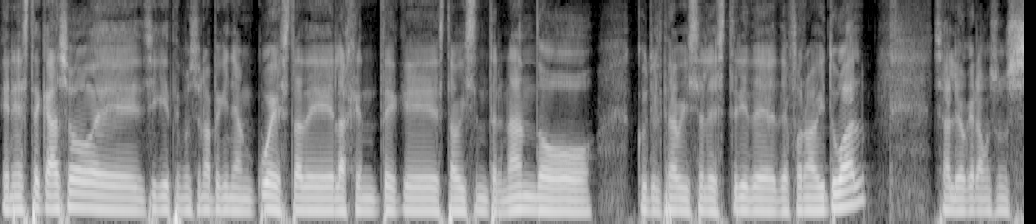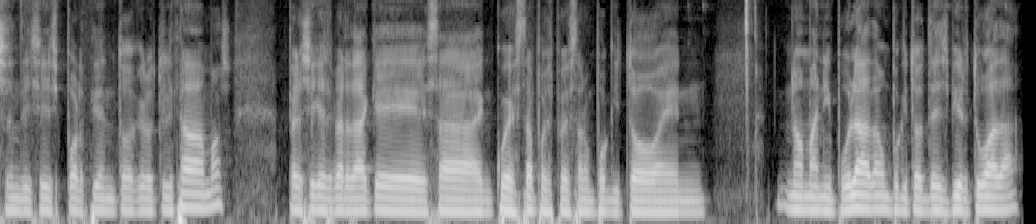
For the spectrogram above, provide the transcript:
En este caso eh, sí que hicimos una pequeña encuesta de la gente que estabais entrenando que utilizabais el Street de, forma habitual. Salió que éramos un 66% que lo utilizábamos, pero sí que es verdad que esa encuesta pues, puede estar un poquito en no manipulada, un poquito desvirtuada,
